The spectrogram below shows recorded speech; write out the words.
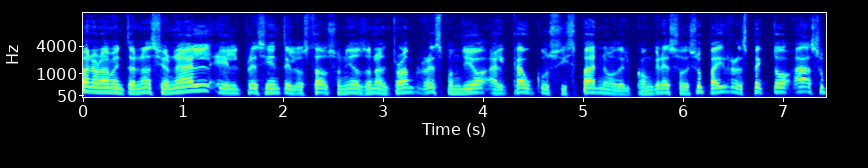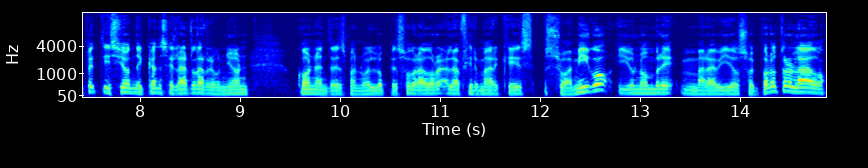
Panorama internacional, el presidente de los Estados Unidos, Donald Trump, respondió al caucus hispano del Congreso de su país respecto a su petición de cancelar la reunión con Andrés Manuel López Obrador al afirmar que es su amigo y un hombre maravilloso. Y por otro lado,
